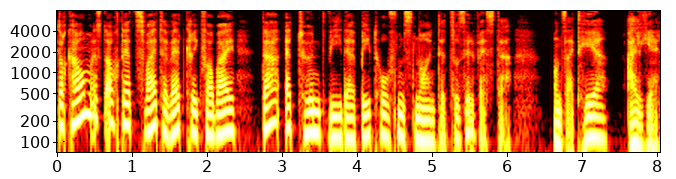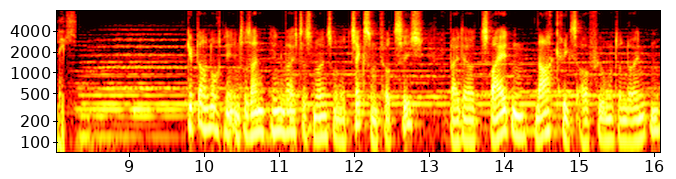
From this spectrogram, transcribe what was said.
Doch kaum ist auch der Zweite Weltkrieg vorbei, da ertönt wieder Beethovens Neunte zu Silvester und seither alljährlich. Es gibt auch noch den interessanten Hinweis, dass 1946 bei der zweiten Nachkriegsaufführung der Neunten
